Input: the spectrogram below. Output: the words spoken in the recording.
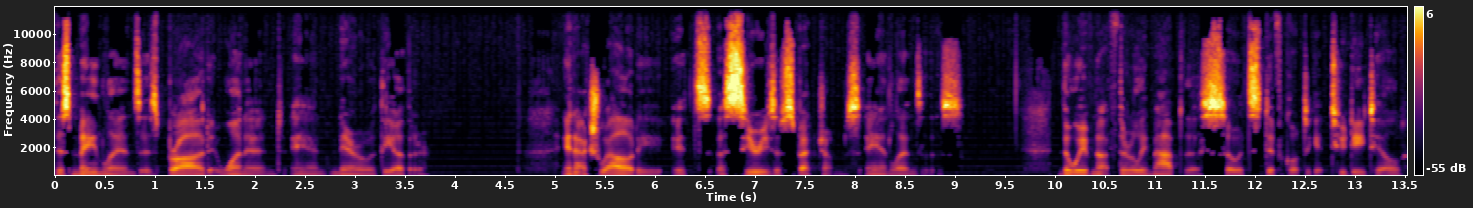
This main lens is broad at one end and narrow at the other. In actuality, it's a series of spectrums and lenses, though we have not thoroughly mapped this, so it's difficult to get too detailed.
